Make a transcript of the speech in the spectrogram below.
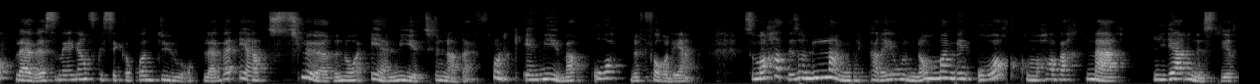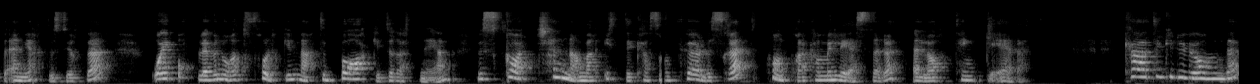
opplever, som jeg er ganske sikker på at du opplever, er at sløret nå er mye tynnere. Folk er mye mer åpne for det igjen. Så vi har hatt en sånn lang periode nå, mange år, hvor vi har vært mer hjernestyrte enn hjertestyrte. Og jeg opplever nå at folk er mer tilbake til røttene igjen. Vi skal kjenne mer etter hva som føles rett, kontra hva vi leser rett eller tenker er rett. Hva tenker du om det?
